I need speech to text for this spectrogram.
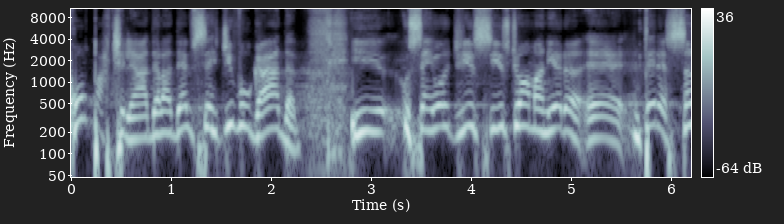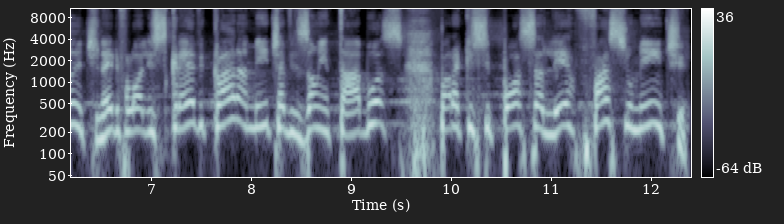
compartilhada, ela deve ser divulgada. E o Senhor disse isso de uma maneira é, interessante, né? Ele falou: olha, escreve claramente a visão em tábuas para que se possa ler facilmente.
